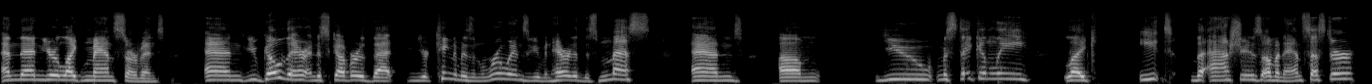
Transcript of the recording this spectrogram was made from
and then you're like manservant. And you go there and discover that your kingdom is in ruins, and you've inherited this mess, and um you mistakenly like eat the ashes of an ancestor,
